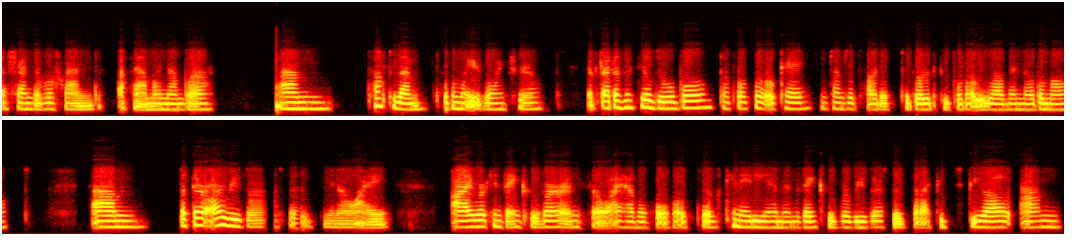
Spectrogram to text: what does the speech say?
a friend of a friend, a family member, um, talk to them, tell them what you're going through if that doesn't feel doable, that's also okay. Sometimes it's hardest to go to the people that we love and know the most. Um, but there are resources. You know, I I work in Vancouver, and so I have a whole host of Canadian and Vancouver resources that I could spew out. Um,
